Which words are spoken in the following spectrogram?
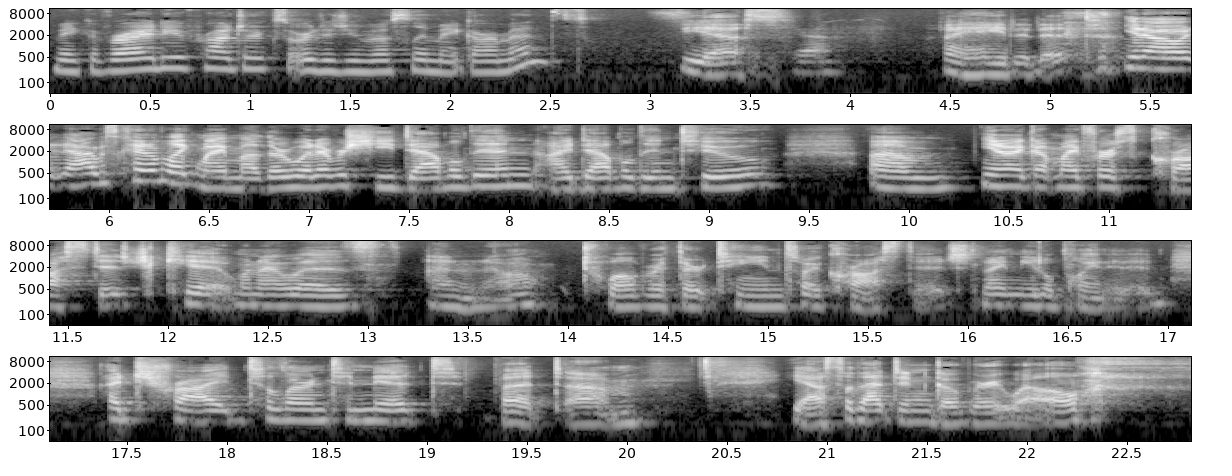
make a variety of projects or did you mostly make garments? Yes. Yeah. I hated it. You know, I was kind of like my mother. Whatever she dabbled in, I dabbled in too. Um, you know, I got my first cross stitch kit when I was, I don't know, 12 or 13. So I cross stitched and I needle pointed. I tried to learn to knit, but um, yeah, so that didn't go very well.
